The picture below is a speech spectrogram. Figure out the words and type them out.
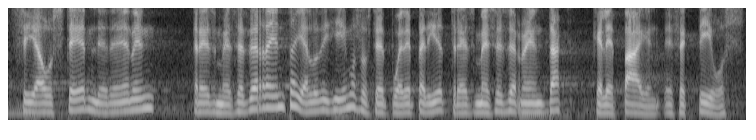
Si a usted le deben tres meses de renta, ya lo dijimos, usted puede pedir tres meses de renta que le paguen efectivos.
